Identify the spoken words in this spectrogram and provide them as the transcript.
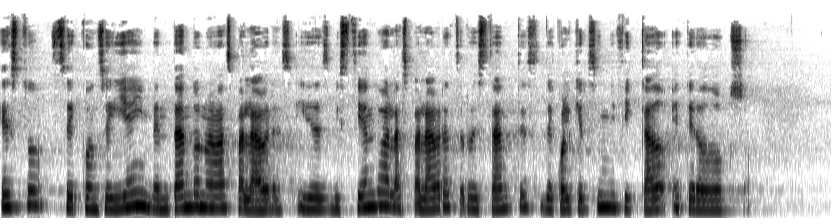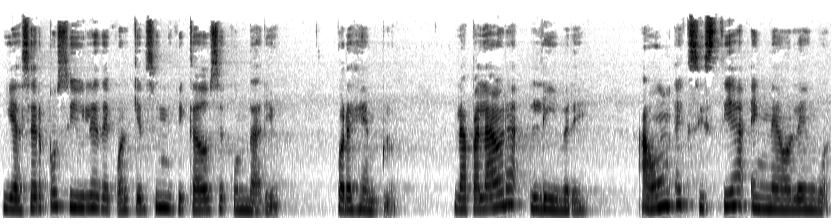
Esto se conseguía inventando nuevas palabras y desvistiendo a las palabras restantes de cualquier significado heterodoxo y a ser posible de cualquier significado secundario. Por ejemplo, la palabra libre aún existía en neolengua,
